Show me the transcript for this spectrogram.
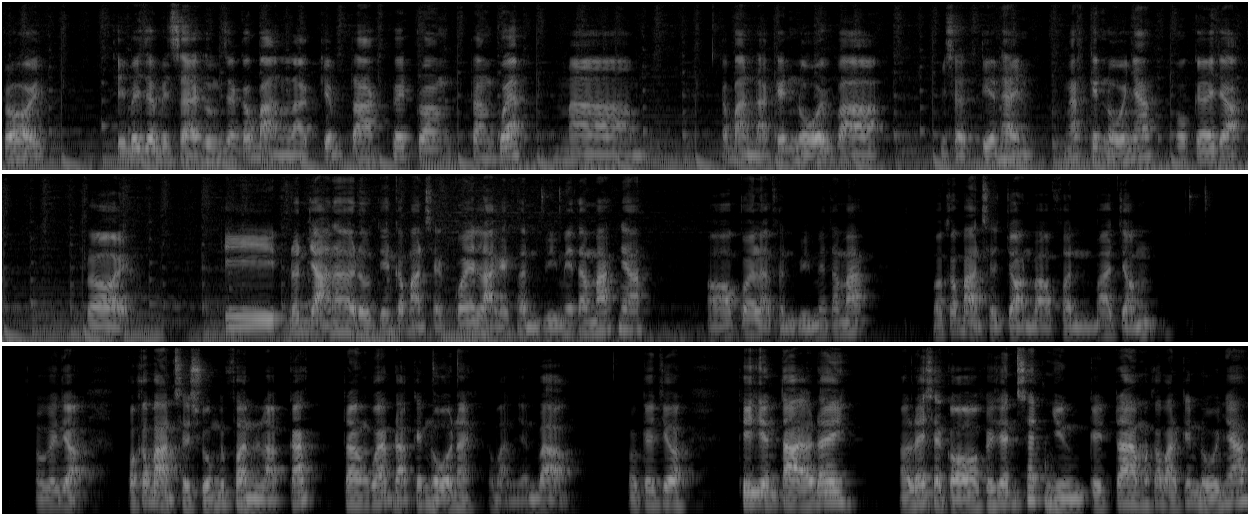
Rồi, thì bây giờ mình sẽ hướng dẫn các bạn là kiểm tra cái trang trang web mà các bạn đã kết nối và mình sẽ tiến hành ngắt kết nối nhá. Ok chưa? Rồi, thì đơn giản là đầu tiên các bạn sẽ quay lại cái phần ví metamask nhá. Đó, quay lại phần ví metamask. Và các bạn sẽ chọn vào phần ba chấm. Ok chưa? Và các bạn sẽ xuống cái phần là các trang web đã kết nối này, các bạn nhấn vào. Ok chưa? Thì hiện tại ở đây ở đây sẽ có cái danh sách những cái trang mà các bạn kết nối nhá.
